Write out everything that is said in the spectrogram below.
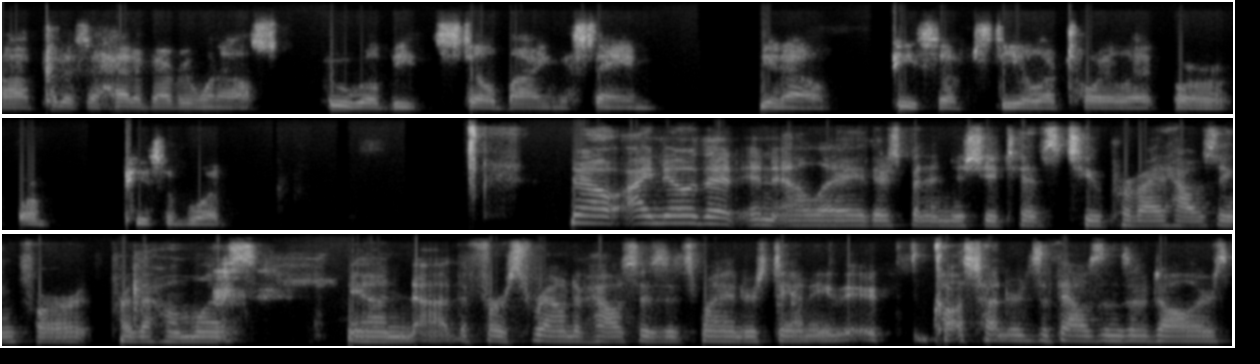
uh, put us ahead of everyone else who will be still buying the same, you know, piece of steel or toilet or or piece of wood. Now, I know that in LA, there's been initiatives to provide housing for for the homeless, and uh, the first round of houses, it's my understanding, it cost hundreds of thousands of dollars.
